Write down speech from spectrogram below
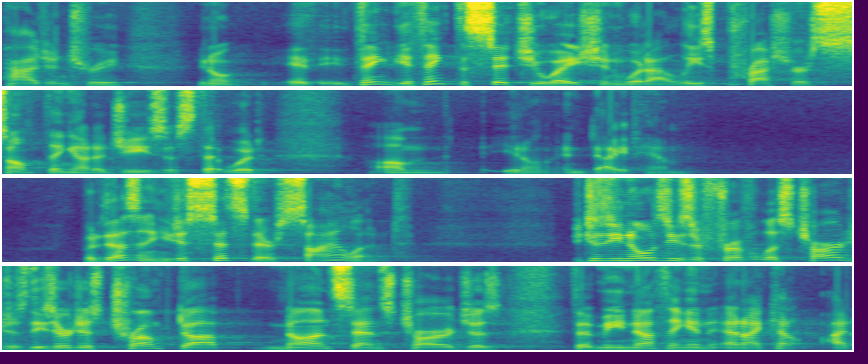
pageantry. You know, it, you, think, you think the situation would at least pressure something out of Jesus that would, um, you know, indict him? But it doesn't. He just sits there silent because he knows these are frivolous charges. These are just trumped up nonsense charges that mean nothing. And, and I can, I,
